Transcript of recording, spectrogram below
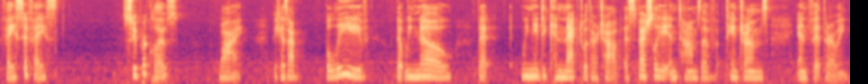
face to face, super close. Why? Because I believe that we know that we need to connect with our child, especially in times of tantrums and fit throwing.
